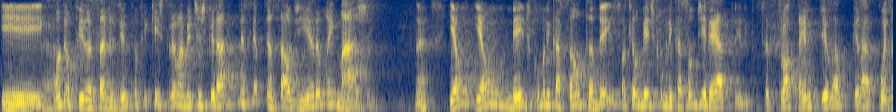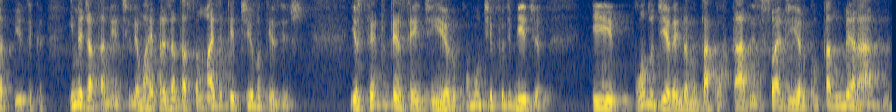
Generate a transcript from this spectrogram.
E é. quando eu fiz essa visita, eu fiquei extremamente inspirado e comecei a pensar: o dinheiro é uma imagem. Né? E, é um, e é um meio de comunicação também, só que é um meio de comunicação direto, ele, você troca ele pela, pela coisa física, imediatamente. Ele é uma representação mais efetiva que existe. E eu sempre pensei em dinheiro como um tipo de mídia. E quando o dinheiro ainda não está cortado, ele só é dinheiro quando está numerado. Né?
